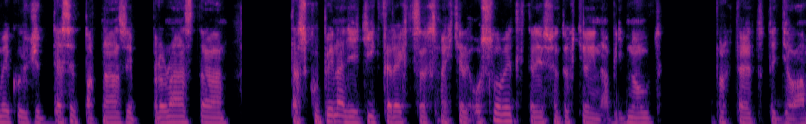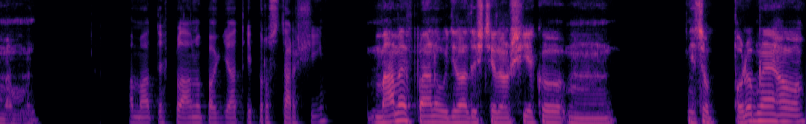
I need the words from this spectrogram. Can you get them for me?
věku, takže 10-15 je pro nás ta, ta skupina dětí, které chce, jsme chtěli oslovit, které jsme to chtěli nabídnout, pro které to teď děláme moment. A máte v plánu pak dělat i pro starší? Máme v plánu udělat ještě další jako mm, něco podobného,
